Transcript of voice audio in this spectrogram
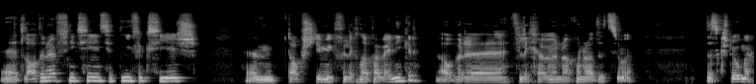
äh, die Ladenöffnungsinitiative war. Ähm, die Abstimmung vielleicht noch weniger, aber äh, vielleicht kommen wir nachher noch dazu. Das gestummen.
